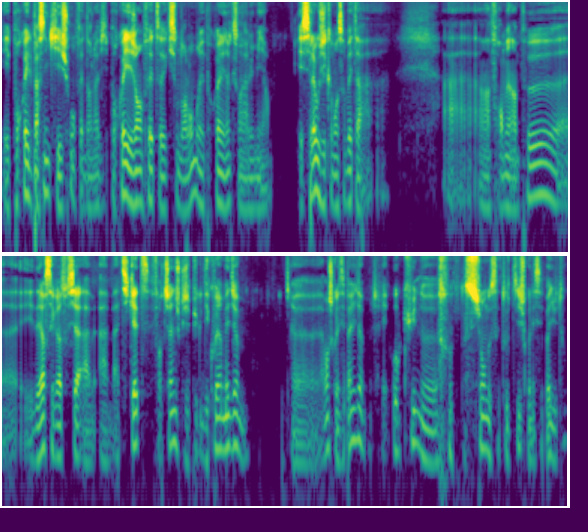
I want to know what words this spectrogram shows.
et pourquoi il y a des personnes qui échouent en fait dans la vie? Pourquoi il y a des gens en fait qui sont dans l'ombre et pourquoi il y a des gens qui sont dans la lumière? Et c'est là où j'ai commencé en fait à, à, m'informer un peu. Euh, et d'ailleurs, c'est grâce aussi à, à, Ticket for Change que j'ai pu découvrir Medium. Euh, avant, je connaissais pas Medium. J'avais aucune euh, notion de cet outil, je connaissais pas du tout.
